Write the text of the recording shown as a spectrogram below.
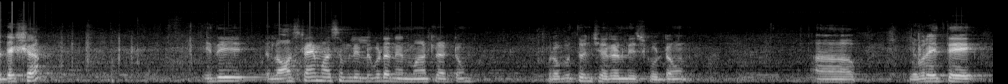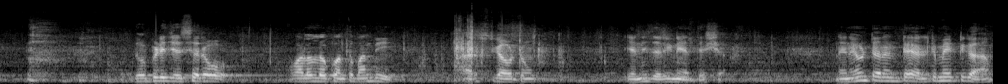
అధ్యక్ష ఇది లాస్ట్ టైం అసెంబ్లీలో కూడా నేను మాట్లాడటం ప్రభుత్వం చర్యలు తీసుకోవటం ఎవరైతే దోపిడీ చేశారో వాళ్ళలో కొంతమంది అరెస్ట్ కావటం ఇవన్నీ జరిగినాయి అధ్యక్ష. నేనేమంటానంటే అల్టిమేట్గా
